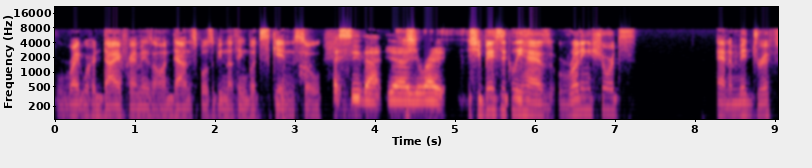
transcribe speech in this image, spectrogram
right where her diaphragm is on down is supposed to be nothing but skin. So I see that. Yeah, you're right. she basically has running shorts and a midriff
